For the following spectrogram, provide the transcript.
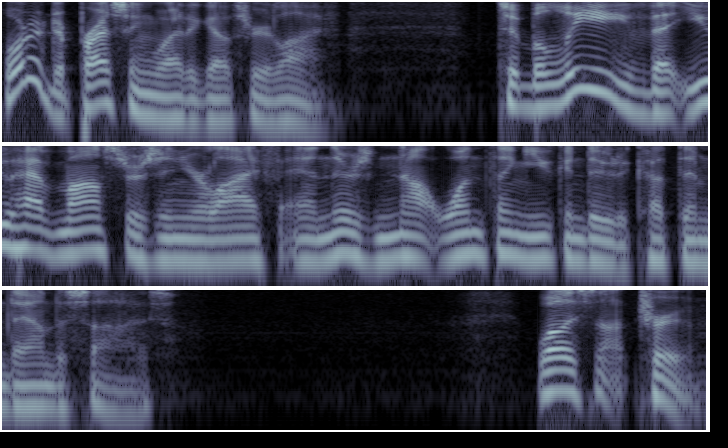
what a depressing way to go through life to believe that you have monsters in your life and there's not one thing you can do to cut them down to size. Well, it's not true.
